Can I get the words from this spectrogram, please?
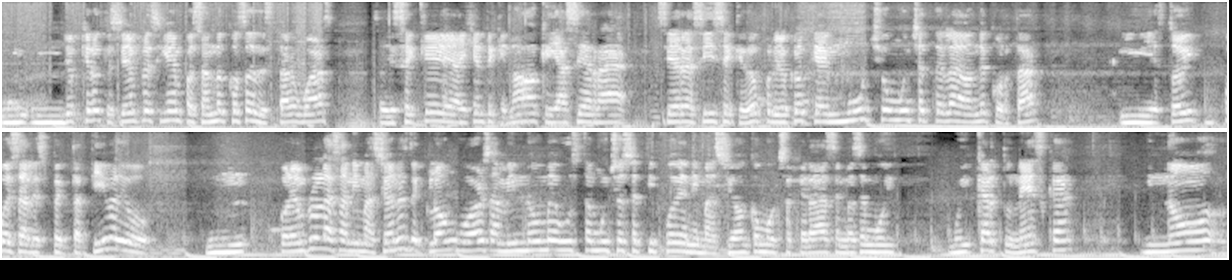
Mm, mm, Yo quiero que siempre sigan pasando cosas de Star Wars. Sé que hay gente que no, que ya cierra, cierra así y se quedó, pero yo creo que hay mucho, mucha tela de donde cortar. Y estoy pues a la expectativa, digo, mm, por ejemplo, las animaciones de Clone Wars, a mí no me gusta mucho ese tipo de animación como exagerada, se me hace muy, muy cartunesca no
